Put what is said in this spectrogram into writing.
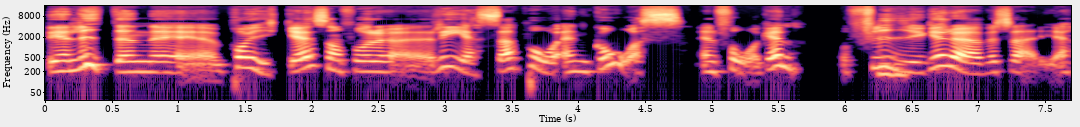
det är en liten eh, pojke som får resa på en gås, en fågel, och flyger över Sverige.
